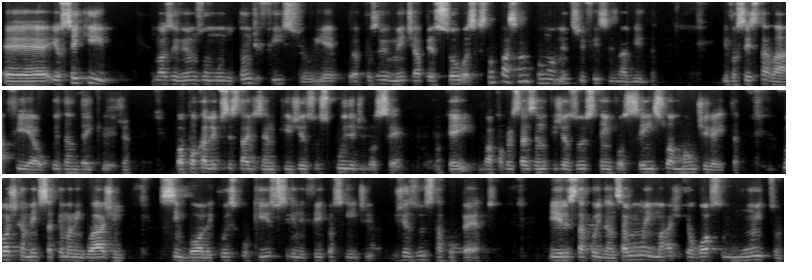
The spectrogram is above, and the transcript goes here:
É, eu sei que nós vivemos um mundo tão difícil e é, possivelmente há pessoas que estão passando por momentos difíceis na vida. e você está lá, fiel, cuidando da igreja. O Apocalipse está dizendo que Jesus cuida de você, ok? O Apocalipse está dizendo que Jesus tem você em sua mão direita. Logicamente, isso aqui é uma linguagem simbólica. O que isso significa é o seguinte: Jesus está por perto e ele está cuidando. Sabe uma imagem que eu gosto muito?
